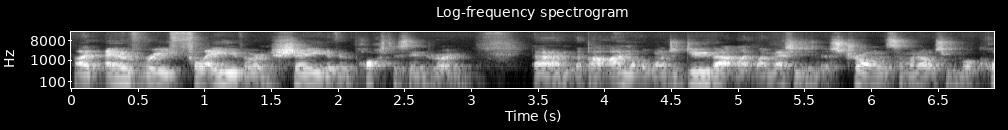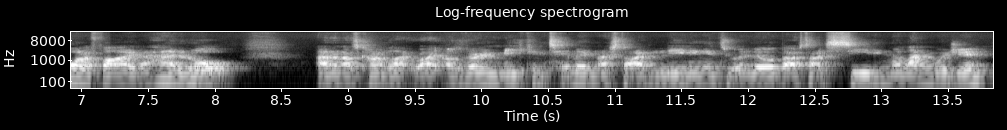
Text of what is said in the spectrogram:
I had every flavour and shade of imposter syndrome um, about I'm not the one to do that. Like my message isn't as strong as someone else who's more qualified. I had it all. And then I was kind of like, right, I was very meek and timid, and I started leaning into it a little bit. I started seeding the language in.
